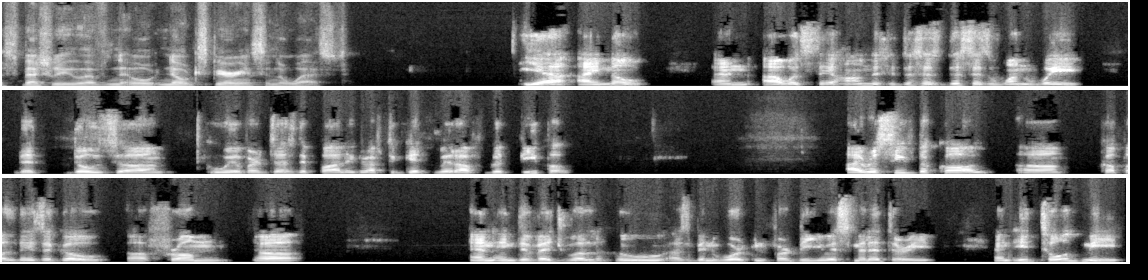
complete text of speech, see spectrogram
especially who have no no experience in the West. Yeah, I know, and I would say honestly, this is this is one way that those um, whoever does the polygraph to get rid of good people. I received a call a uh, couple days ago uh, from uh, an individual who has been working for the U.S. military, and he told me,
